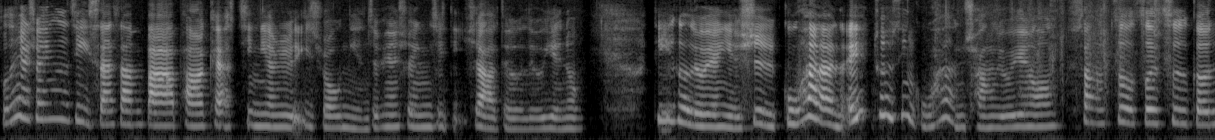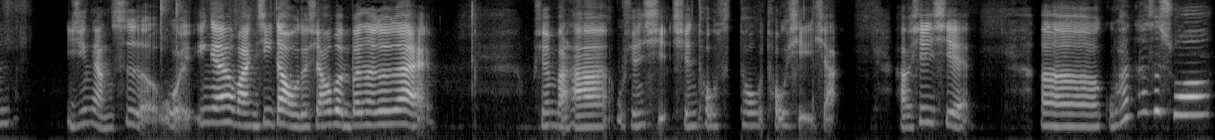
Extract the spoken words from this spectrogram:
昨天的声音日记三三八 Podcast 纪念日一周年这篇声音日记底下的留言哦，第一个留言也是古汉，哎，最近古汉很常留言哦，上这这次跟已经两次了，我应该要把你记到我的小本本了，对不对？我先把它，我先写，先偷偷偷写一下，好，谢谢。呃，古汉他是说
